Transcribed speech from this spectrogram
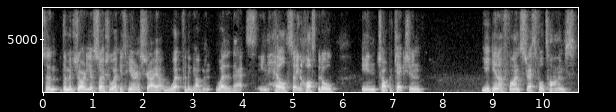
So the, the majority of social workers here in Australia work for the government, whether that's in health, so in a hospital, in child protection. You're gonna find stressful times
